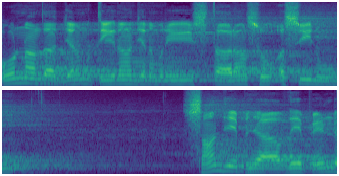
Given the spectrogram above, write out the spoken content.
ਉਹਨਾਂ ਦਾ ਜਨਮ 13 ਜਨਵਰੀ 1780 ਨੂੰ ਸਾਂਝੇ ਪੰਜਾਬ ਦੇ ਪਿੰਡ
